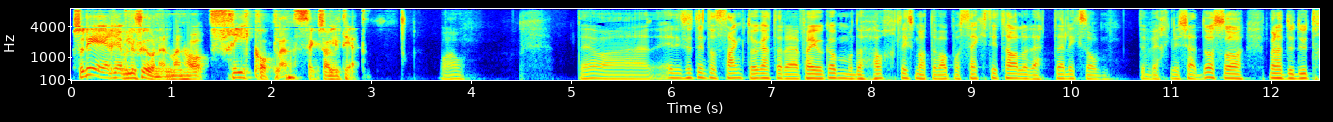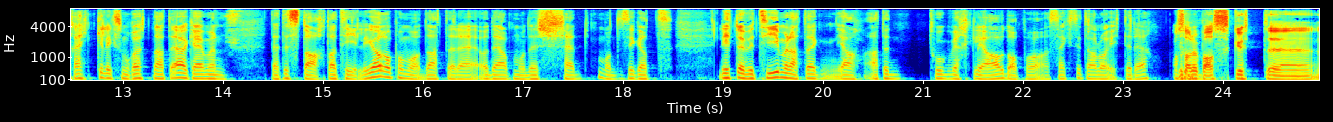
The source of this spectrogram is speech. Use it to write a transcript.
Så det är revolutionen, man har frikopplat sexualiteten. Wow. Det var jeg synes det er interessant òg For jeg har på en måte hørt liksom at det var på 60-tallet dette liksom det virkelig skjedde. Også, men at du, du trekker liksom røttene at det, ok, men dette starta tidligere, på en måte, det, og det har på en måte skjedd på en måte sikkert litt over tid, men at det, ja, at det tok virkelig av da på 60-tallet og etter det. Og så har det bare skutt, eh,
